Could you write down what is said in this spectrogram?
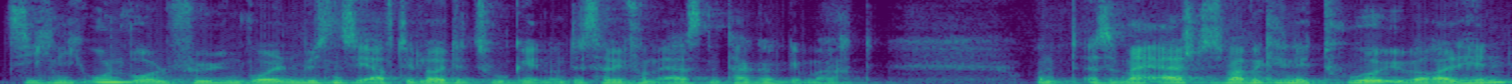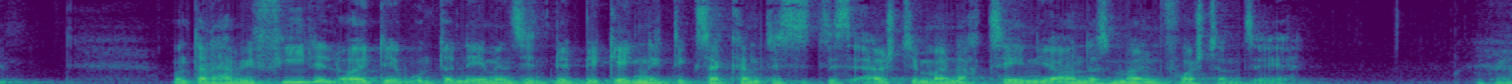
sich nicht unwohl fühlen wollen, müssen sie auf die Leute zugehen. Und das habe ich vom ersten Tag an gemacht. Und also mein erstes war wirklich eine Tour überall hin. Und dann habe ich viele Leute im Unternehmen sind mir begegnet, die gesagt haben, das ist das erste Mal nach zehn Jahren, dass ich mal einen Vorstand sehe. Okay.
